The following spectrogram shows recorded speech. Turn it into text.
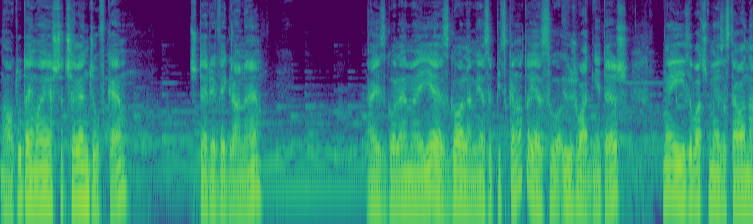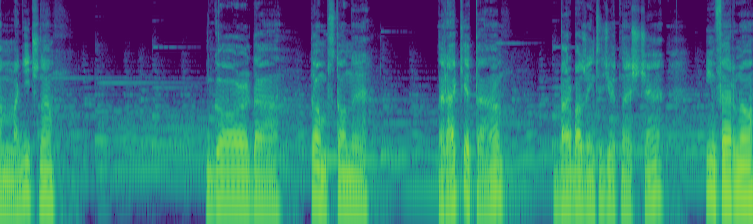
No, tutaj mam jeszcze challenge'ówkę. Cztery wygrane. A jest golemy. Jest golem, jest epicka. No to jest już ładnie też. No i zobaczmy, została nam magiczna. Golda, Tombstony, Rakieta, Barbarzyńcy 19, Inferno,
